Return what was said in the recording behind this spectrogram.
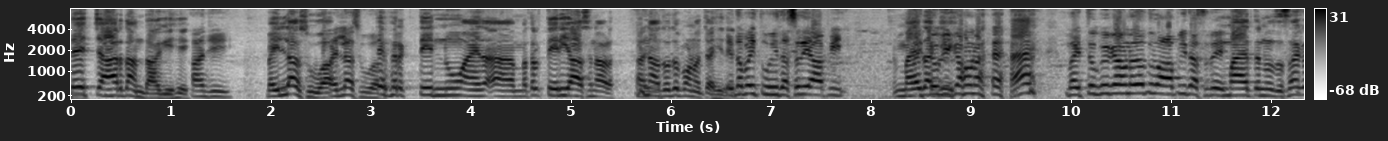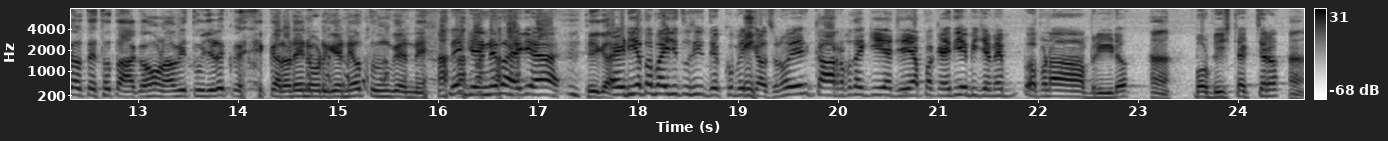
ਤੇ ਚਾਰ ਦੰਦ ਆ ਗਈ ਇਹ। ਹਾਂਜੀ। ਪਹਿਲਾ ਸੂਆ ਪਹਿਲਾ ਸੂਆ। ਤੇ ਫਿਰ ਤੈਨੂੰ ਮਤਲਬ ਤੇਰੀ ਆਸ ਨਾਲ ਕਿੰਨਾ ਦੁੱਧ ਪਾਉਣਾ ਇਹ ਚਾਹੀਦਾ ਤਾਂ ਬਾਈ ਤੂੰ ਹੀ ਦੱਸ ਦੇ ਆਪ ਹੀ। ਮੈਂ ਤਾਂ ਕੀ ਕਹਾਉਣਾ? ਹੈ? ਹੈ ਮੈਥੋਂ ਕੀ ਕਹਾਉਣਾ ਤੂੰ ਆਪ ਹੀ ਦੱਸ ਦੇ। ਮੈਂ ਤੈਨੂੰ ਦੱਸਾਂ ਗੱਲ ਤੇ ਇੱਥੋਂ ਤਾਂ ਕਹਾਉਣਾ ਵੀ ਤੂੰ ਜਿਹੜੇ ਕਰੜੇ ਨੋਟ ਗਿਣਨੇ ਉਹ ਤੂੰ ਗਿਣਨੇ। ਨਹੀਂ ਗਿਣਨੇ ਤਾਂ ਹੈਗੇ ਆ। ਠੀਕ ਆ। ਆਈਡੀਆ ਤਾਂ ਬਾਈ ਜੀ ਤੁਸੀਂ ਦੇਖੋ ਮੇਰੀ ਗੱਲ ਸੁਣੋ ਇਹ ਕਾਰਨ ਪਤਾ ਕੀ ਹੈ ਜੇ ਆਪਾਂ ਕਹਿ ਦਈਏ ਵੀ ਜਿਵੇਂ ਆਪਣਾ ਬਰੀਡ ਹਾਂ। ਬਾਡੀ ਸਟਰਕਚਰ ਹਾਂ।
